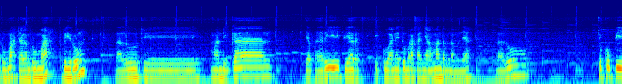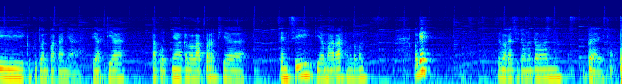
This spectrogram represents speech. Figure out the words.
rumah dalam rumah free room lalu dimandikan tiap hari biar iguana itu merasa nyaman teman-teman ya. Lalu cukupi kebutuhan pakannya. Biar dia takutnya kalau lapar dia sensi dia marah teman-teman. Oke? Terima kasih sudah menonton. Bye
